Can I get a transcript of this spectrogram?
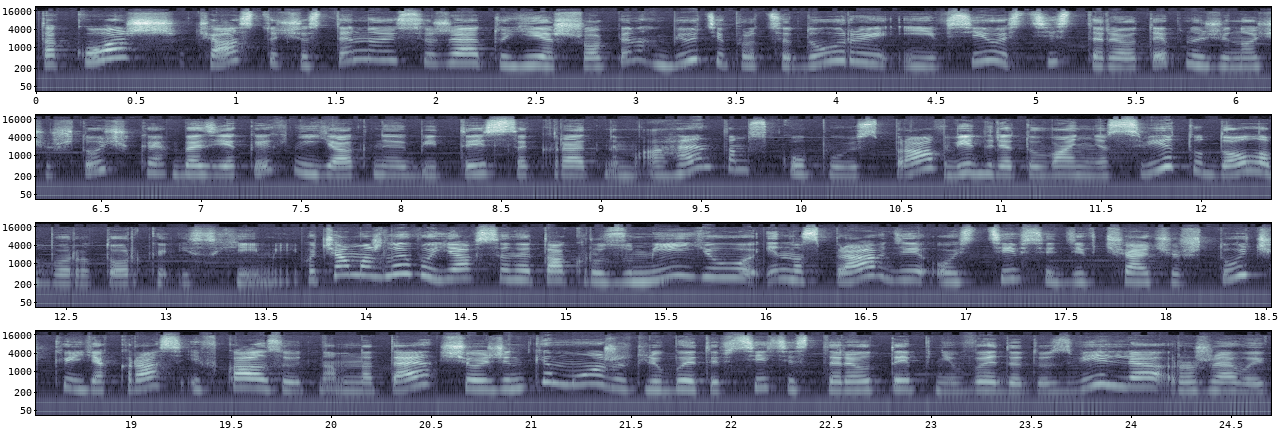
Також часто частиною сюжету є шопінг, б'юті процедури і всі ось ці стереотипно жіночі штучки, без яких ніяк не обійтись секретним агентам з купою справ від рятування світу до лабораторки із хімії. Хоча, можливо, я все не так розумію, і насправді ось ці всі дівчачі штучки якраз і вказують нам на те, що жінки можуть любити всі ці стереотипні види дозвілля, рожевий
